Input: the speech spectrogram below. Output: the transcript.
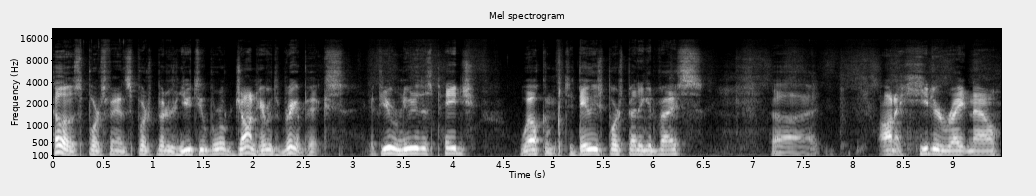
Hello, sports fans, sports bettors, and YouTube world. John here with Rickett Picks. If you're new to this page, welcome to daily sports betting advice. Uh, on a heater right now,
